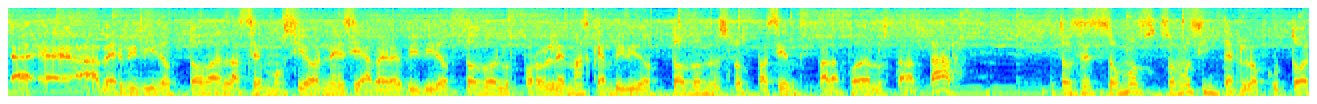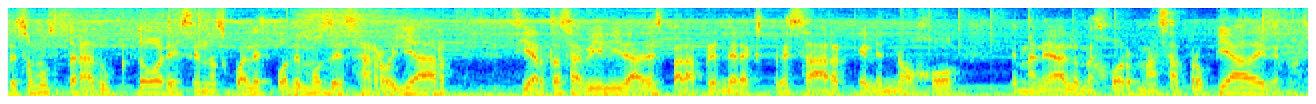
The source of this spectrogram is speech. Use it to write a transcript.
eh, eh, haber vivido todas las emociones y haber vivido todos los problemas que han vivido todos nuestros pacientes para poderlos tratar. Entonces somos, somos interlocutores, somos traductores en los cuales podemos desarrollar ciertas habilidades para aprender a expresar el enojo de manera a lo mejor más apropiada y demás.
